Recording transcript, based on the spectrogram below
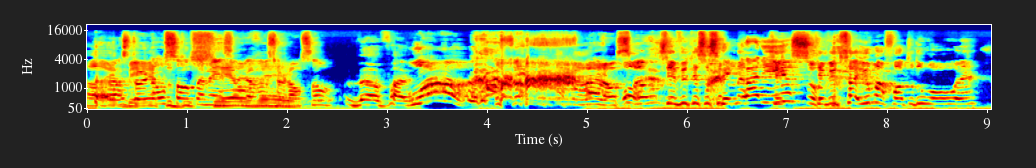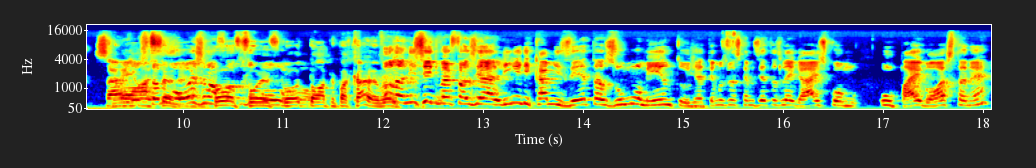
Ai, pastor do também, céu, você já viu o senhor velho. não som? Não, para. Uau! Não, não, Ô, som. você viu que essa semana. Declare você- isso! Você viu que saiu uma foto do WoW, né? Sai, Nossa. postamos hoje uma Pô, foto do foi, WoW. ficou top pra caramba. Falando nisso, a gente vai fazer a linha de camisetas um momento. Já temos umas camisetas legais, como o pai gosta, né?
